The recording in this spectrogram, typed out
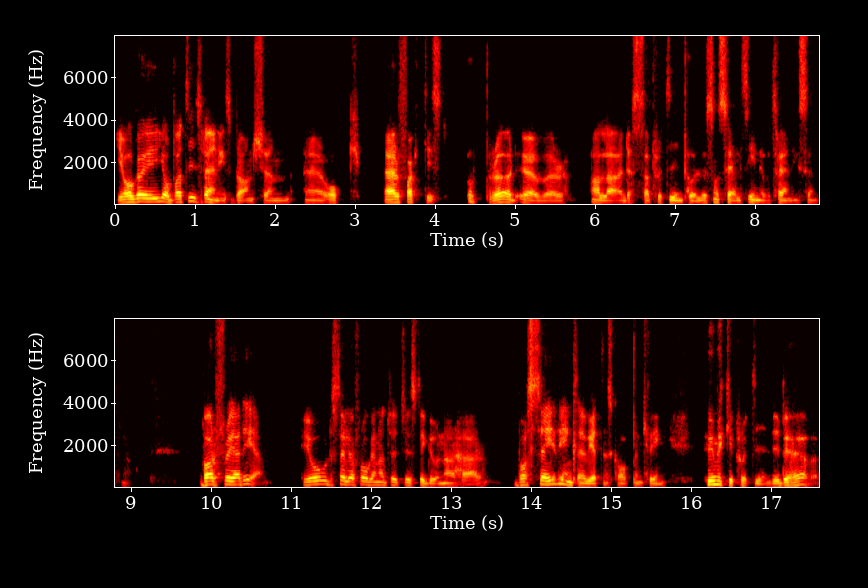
Jag har jobbat i träningsbranschen eh, och är faktiskt upprörd över alla dessa proteinpulver som säljs inne på träningscentren. Varför är jag det? Jo, då ställer jag frågan naturligtvis till Gunnar här. Vad säger egentligen vetenskapen kring hur mycket protein vi behöver?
